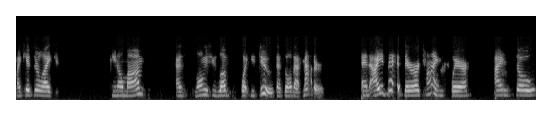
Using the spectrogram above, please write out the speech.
My kids are like, you know, mom, as long as you love what you do, that's all that matters. And I admit there are times where I'm so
